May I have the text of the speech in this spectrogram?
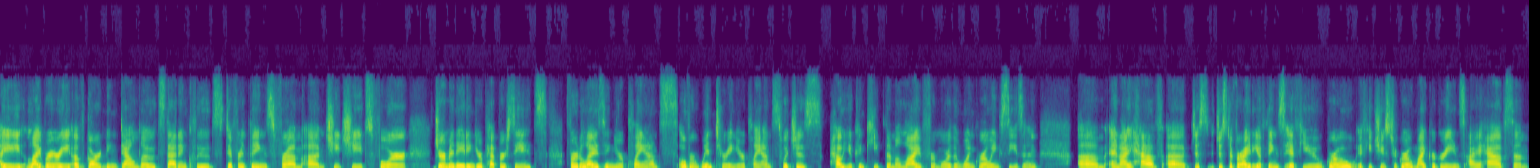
a library of gardening downloads that includes different things from um, cheat sheets for germinating your pepper seeds, fertilizing your plants, overwintering your plants, which is how you can keep them alive for more than one growing season. Um, and I have uh, just just a variety of things. If you grow, if you choose to grow microgreens, I have some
